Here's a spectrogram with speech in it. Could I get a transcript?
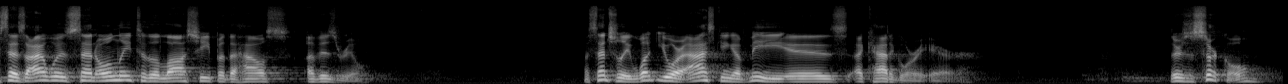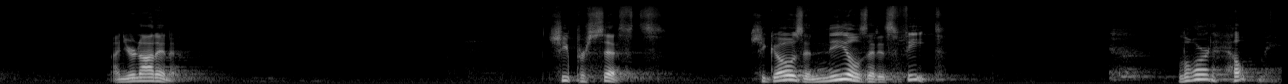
says, I was sent only to the lost sheep of the house of Israel. Essentially, what you are asking of me is a category error. There's a circle, and you're not in it. She persists. She goes and kneels at his feet. Lord, help me.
